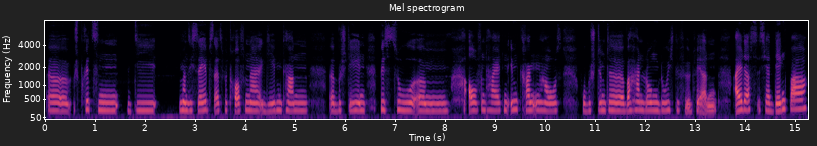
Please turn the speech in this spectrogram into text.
äh, Spritzen, die man sich selbst als Betroffener geben kann, äh, bestehen, bis zu ähm, Aufenthalten im Krankenhaus, wo bestimmte Behandlungen durchgeführt werden. All das ist ja denkbar,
